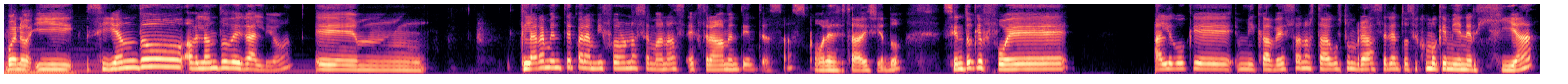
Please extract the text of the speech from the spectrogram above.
Bueno, y siguiendo hablando de Galio, em, claramente para mí fueron unas semanas extremadamente intensas, como les estaba diciendo. Siento que fue algo que mi cabeza no estaba acostumbrada a hacer, entonces como que mi energía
